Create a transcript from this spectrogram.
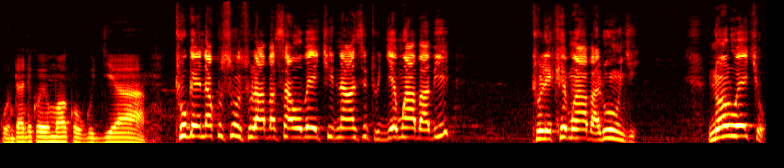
ku ntandikwa y'omwaka ogujja. Tugenda kusunsula abasawo b'ekinnansi tuggyemu ababi tulekemu abalungi. N'olwekyo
